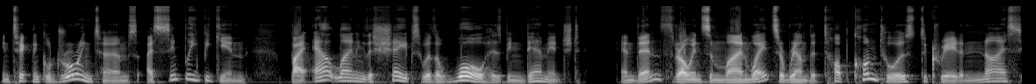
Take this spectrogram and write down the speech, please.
In technical drawing terms, I simply begin by outlining the shapes where the wall has been damaged, and then throw in some line weights around the top contours to create a nice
